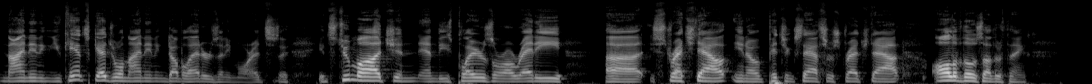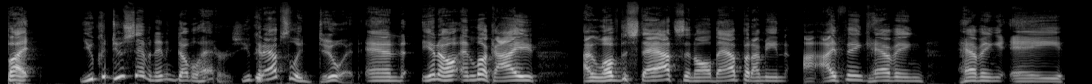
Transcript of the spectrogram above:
nine inning. You can't schedule nine inning doubleheaders anymore. It's it's too much, and and these players are already uh, stretched out. You know, pitching staffs are stretched out. All of those other things, but you could do seven inning doubleheaders. You could absolutely do it. And you know, and look, I I love the stats and all that, but I mean, I, I think having having a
